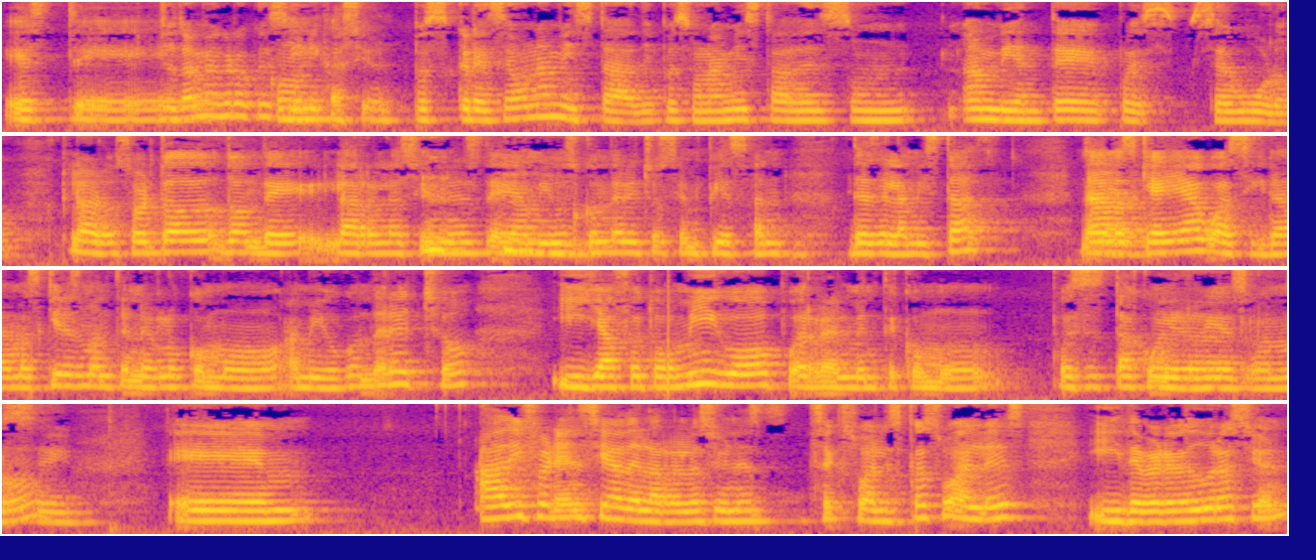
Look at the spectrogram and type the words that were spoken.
este yo también creo que comunicación. Pues crece una amistad y pues una amistad es un ambiente pues seguro. Claro sobre todo donde las relaciones de amigos con derechos empiezan desde la amistad. Nada más que hay agua, si nada más quieres mantenerlo como amigo con derecho y ya fue tu amigo, pues realmente como, pues está con el riesgo, ¿no? Sí. Em, a diferencia de las relaciones sexuales casuales y de breve duración,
